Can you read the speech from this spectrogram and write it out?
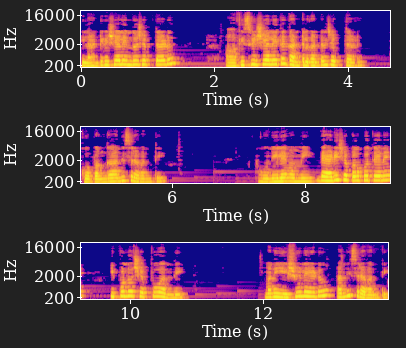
ఇలాంటి విషయాలు ఎందుకు చెప్తాడు? ఆఫీస్ విషయాలైతే గంటలు గంటలు చెప్తాడు కోపంగా అంది స్రవంతి పోనీలే మమ్మీ డాడీ చెప్పకపోతేనే ఇప్పుడు నువ్వు చెప్పు అంది. మన ఇష్యూ లేడు అంది స్రవంతి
